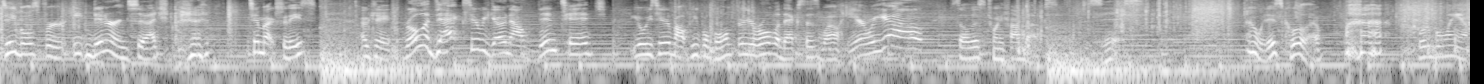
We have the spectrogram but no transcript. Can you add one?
tables for eating dinner and such. 10 bucks for these. Okay, Rolodex, here we go now, vintage. You always hear about people going through your Rolodexes. Well, here we go. So this 25 bucks. What is this? Oh, it is cool though. Portable lamp.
